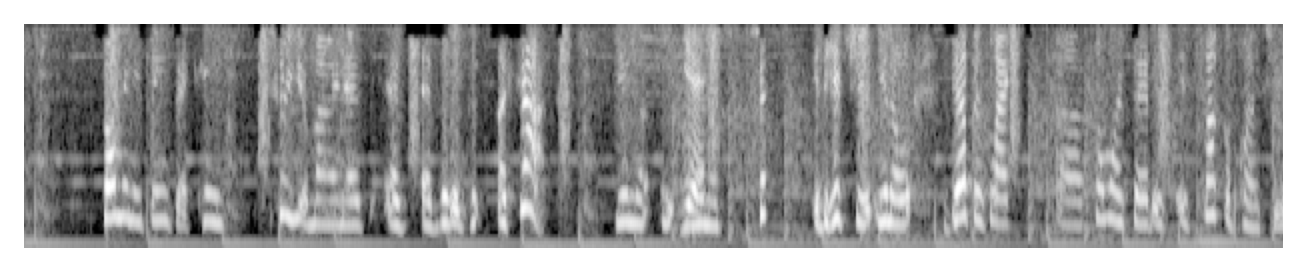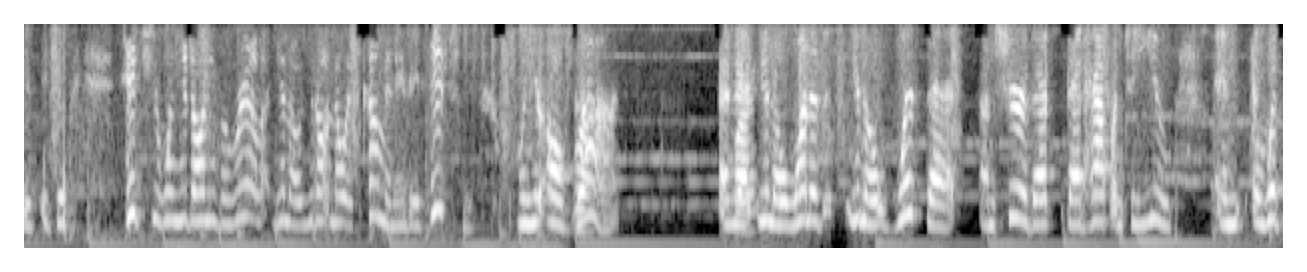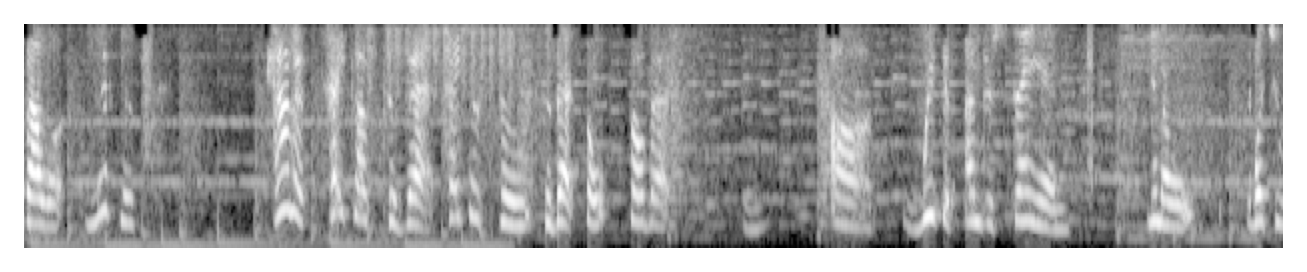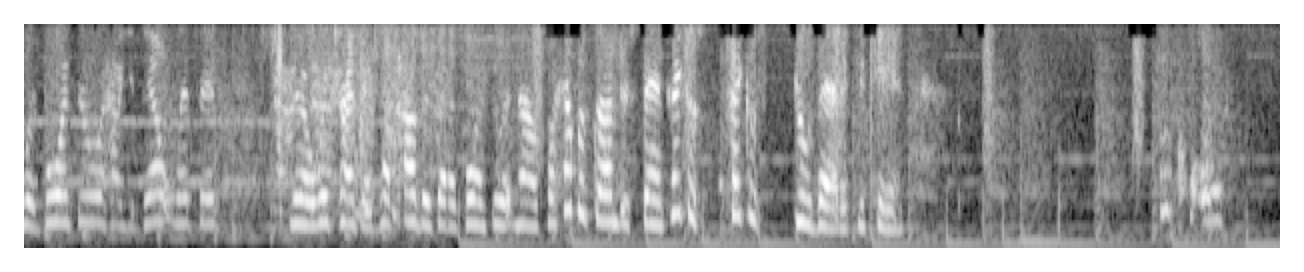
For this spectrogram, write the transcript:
so many things that came to your mind as as as it was a shock. You know, when it, it hits you. You know, death is like uh, someone said, it, it sucker punch you. It, it just hits you when you don't even realize. You know, you don't know it's coming, and it hits you when you're off Right. guard. And Right. that, you know, one of the, you know, with that, I'm sure that that happened to you, and and with our listeners, kind of take us to that, take us to to that, so so that uh, we could understand, you know, what you were going through, how you dealt with it. You know, we're trying to help others that are going through it now. So help us to understand. Take us take us through that if you can.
